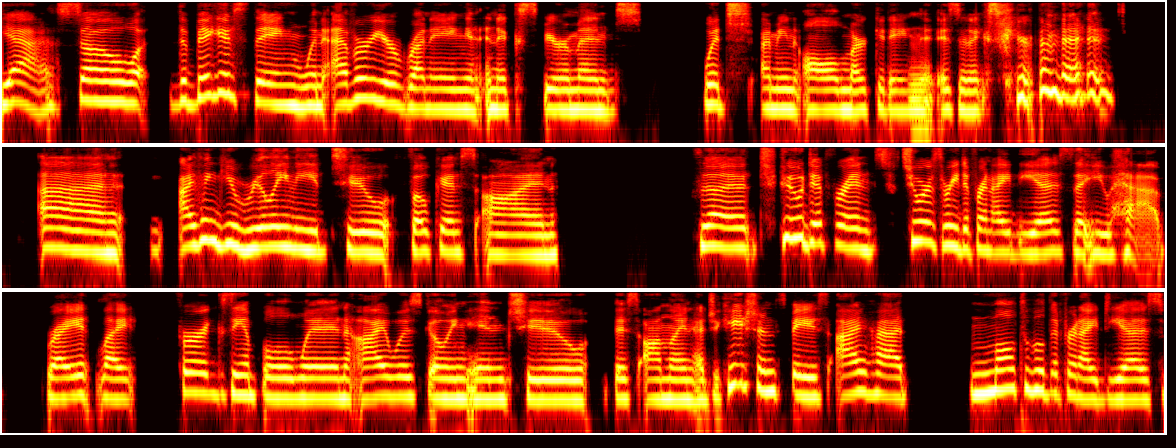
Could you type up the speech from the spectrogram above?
Yeah. So the biggest thing whenever you're running an experiment, which I mean, all marketing is an experiment. uh, I think you really need to focus on the two different, two or three different ideas that you have, right? Like, for example, when I was going into this online education space, I had multiple different ideas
